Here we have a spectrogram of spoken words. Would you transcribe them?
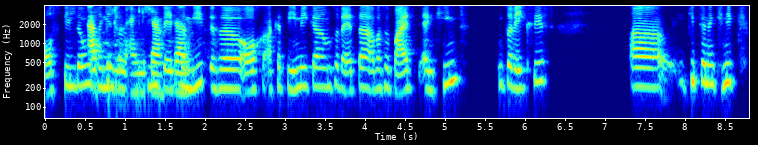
Ausbildung, Ausbildung eigentlich viel besser ja. mit, also auch Akademiker und so weiter. Aber sobald ein Kind unterwegs ist, äh, gibt es einen Knick.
